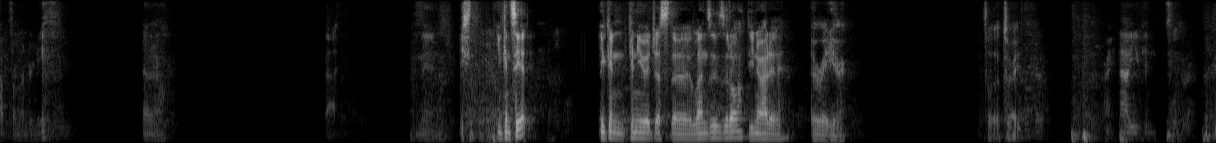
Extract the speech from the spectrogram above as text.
Tap from underneath. No, no. That. And then you, you can see it? You can can you adjust the lenses at all? Do you know how to oh, right here? So that's looks right. All right, now you can look around.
